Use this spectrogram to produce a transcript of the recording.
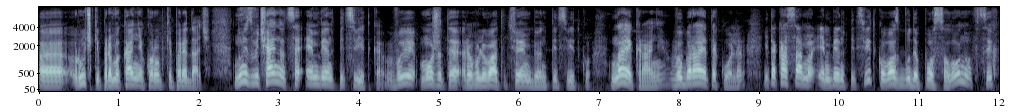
е, ручки перемикання коробки передач. Ну і звичайно, це ambient підсвітка. Ви можете регулювати цю ambient підсвітку на екрані, вибираєте колір, і така сама ambient підсвітка у вас буде по салону в цих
